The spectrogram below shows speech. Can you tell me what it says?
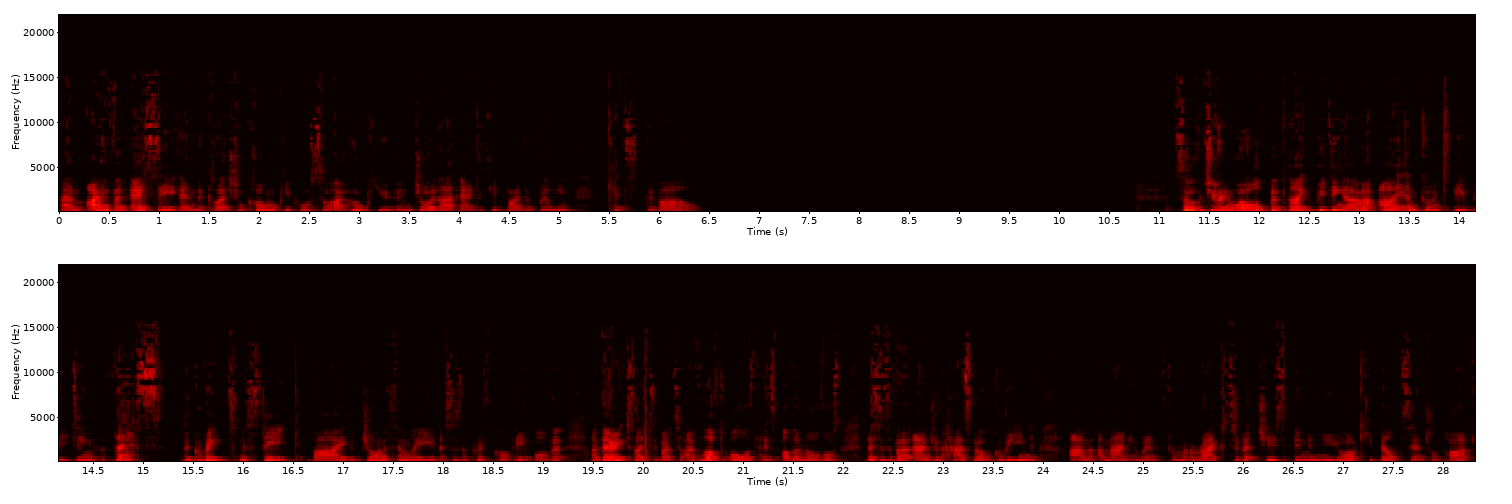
Um, I have an essay in the collection Common People, so I hope you enjoy that, edited by the brilliant Kit de Waal. So during World Book Night reading hour, I am going to be reading this. The Great Mistake by Jonathan Lee. This is a proof copy of it. I'm very excited about it. I've loved all of his other novels. This is about Andrew Haswell Green, um, a man who went from rags to riches in New York. He built Central Park,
